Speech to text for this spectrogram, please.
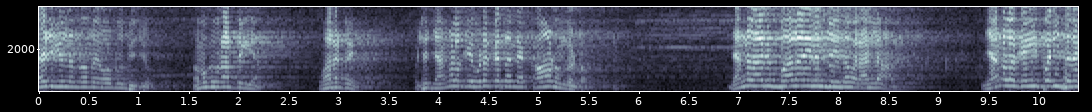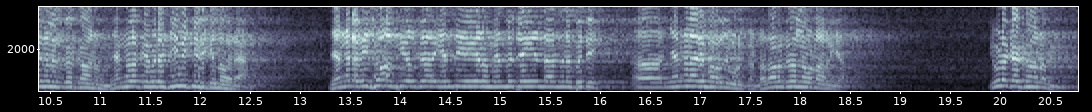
കഴിയില്ലെന്ന് നമ്മെ ഓർമ്മിപ്പിച്ചു. നമുക്ക് പ്രാർത്ഥിക്കാം. വരട്ടെ. പക്ഷെ ഞങ്ങളൊക്കെ ഇവിടൊക്കെ തന്നെ കാണും കേട്ടോ. ഞങ്ങളാരും പലായനം ചെയ്യുന്നവരല്ല. ഞങ്ങളൊക്കെ ഈ പരിസരങ്ങളിലൊക്കെ കാണും. ഞങ്ങളൊക്കെ ഇവിടെ ജീവിച്ചിരിക്കുന്നവരാ. ഞങ്ങളുടെ വിശ്വാസികൾക്ക് എന്ത് ചെയ്യണം എന്ത് ചെയ്യേണ്ട എന്നതിനെ പറ്റി ഞങ്ങളാരും പറഞ്ഞു കൊടുക്കണ്ട. അതവർക്ക് നല്ലവണ്ണം അറിയാം. ഇവിടെയൊക്കെ കാണും.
